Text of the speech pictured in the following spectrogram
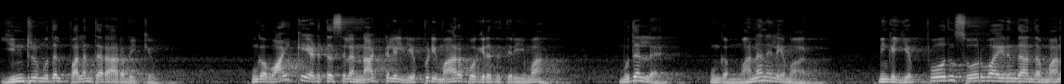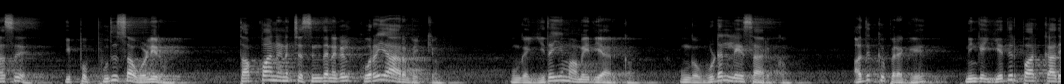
இன்று முதல் பலன் தர ஆரம்பிக்கும். உங்க வாழ்க்கை அடுத்த சில நாட்களில் எப்படி மாறப்போகிறது தெரியுமா? முதல்ல உங்க மனநிலை மாறும். நீங்க எப்போதும் சோர்வா இருந்த அந்த மனசு இப்போ புதுசா ஒளிரும். தப்பா நினைச்ச சிந்தனைகள் குறைய ஆரம்பிக்கும். உங்க இதயம் அமைதியா இருக்கும். உங்க உடல் லேசா இருக்கும். அதுக்கு பிறகு நீங்கள் எதிர்பார்க்காத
